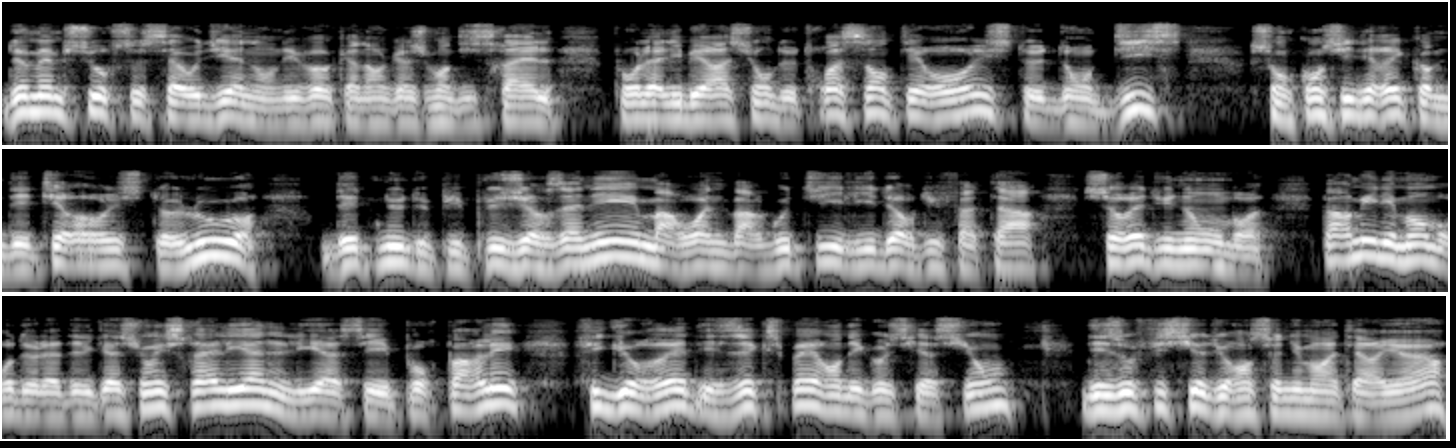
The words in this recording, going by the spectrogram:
De même source saoudienne, on évoque un engagement d'Israël pour la libération de 300 terroristes, dont 10 sont considérés comme des terroristes lourds, détenus depuis plusieurs années. Marwan Barghouti, leader du Fatah, serait du nombre. Parmi les membres de la délégation israélienne liée à ces pourparlers figureraient des experts en négociation, des officiers du renseignement intérieur,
